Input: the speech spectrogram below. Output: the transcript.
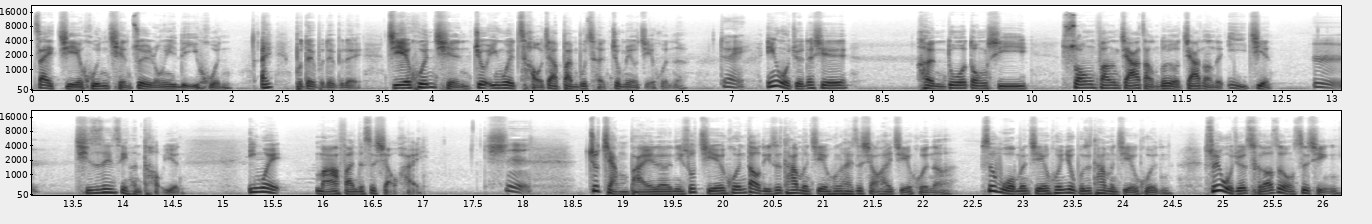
在结婚前最容易离婚。哎，不对，不对，不对，结婚前就因为吵架办不成就没有结婚了。对，因为我觉得那些很多东西，双方家长都有家长的意见。嗯，其实这件事情很讨厌，因为麻烦的是小孩。是。就讲白了，你说结婚到底是他们结婚还是小孩结婚啊？是我们结婚又不是他们结婚，所以我觉得扯到这种事情，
